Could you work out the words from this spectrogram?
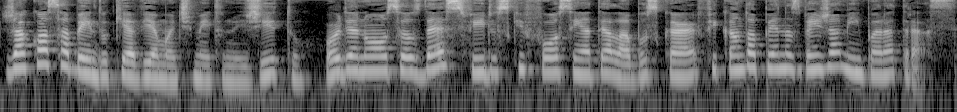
Jacó, sabendo que havia mantimento no Egito, ordenou aos seus dez filhos que fossem até lá buscar, ficando apenas Benjamim para trás.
